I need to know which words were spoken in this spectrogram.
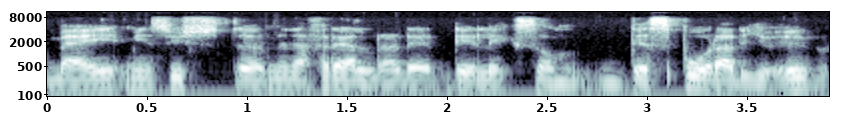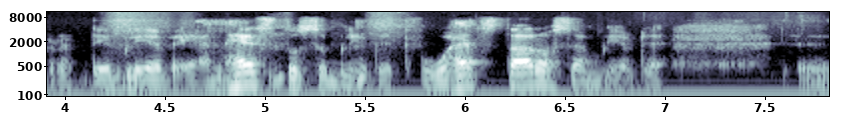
mig, min syster, mina föräldrar, det, det, liksom, det spårade ju ur. Det blev en häst och så blev det två hästar och sen blev det eh,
